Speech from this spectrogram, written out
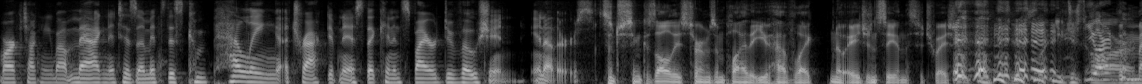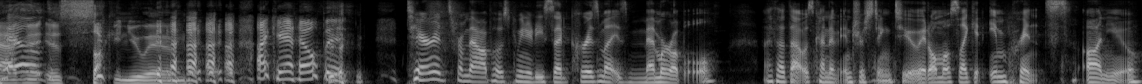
Mark talking about magnetism, it's this compelling attractiveness that can inspire devotion in others. It's interesting because all these terms imply that you have like no agency in the situation. you just You are the magnet is sucking you in. I can't help it. Terrence from the Outpost community said charisma is memorable. I thought that was kind of interesting too. It almost like it imprints on you,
